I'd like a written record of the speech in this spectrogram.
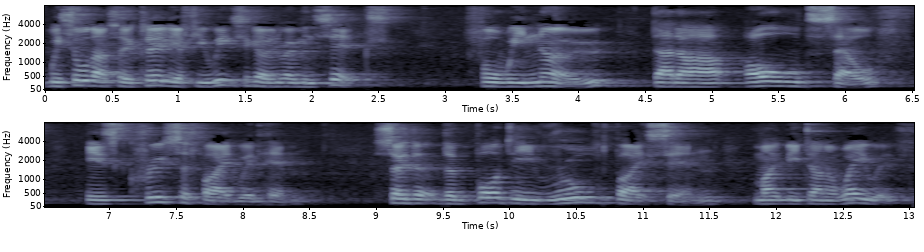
We saw that so clearly a few weeks ago in Romans 6. For we know that our old self is crucified with him, so that the body ruled by sin might be done away with.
